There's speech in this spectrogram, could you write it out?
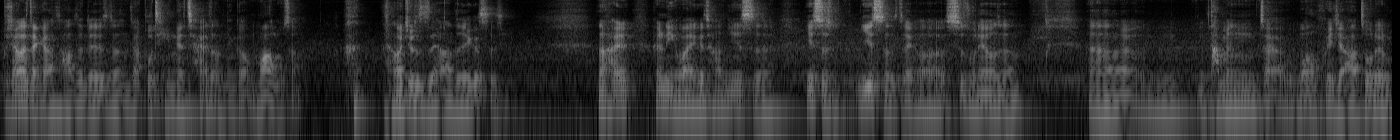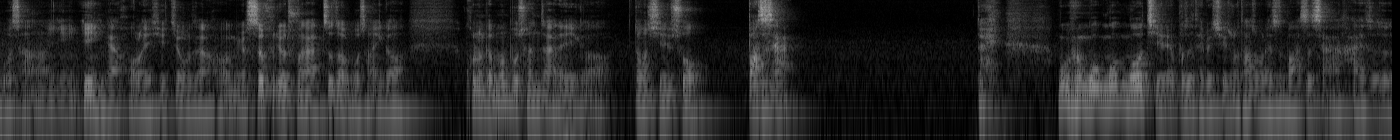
不晓得在干啥子的人在不停的踩着那个马路上，然后就是这样子一个事情。然后还有还有另外一个场景是，也是也是这个师徒两人，嗯，他们在往回家走的路上应也应该喝了一些酒，然后那个师傅就突然指着路上一个。可能根本不存在的一个东西，说八十三，对我我我我记得不是特别清楚，他说的是八十三还是，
